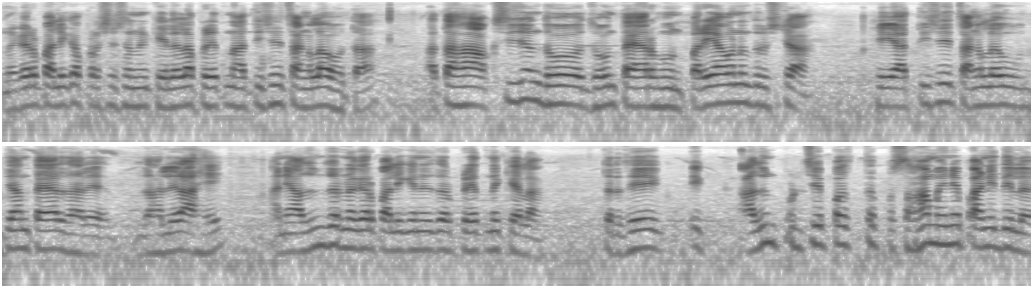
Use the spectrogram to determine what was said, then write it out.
नगरपालिका प्रशासनाने केलेला प्रयत्न अतिशय चांगला होता. आता हा ऑक्सिजन धो झोन तयार होऊन पर्यावरणदृष्ट्या हे अतिशय चांगलं उद्यान तयार झाले झालेलं आहे. आणि अजून जर नगरपालिकेने जर प्रयत्न केला तर हे एक अजून पुढचे फक्त सहा महिने पाणी दिलं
